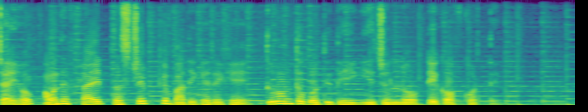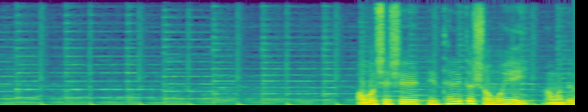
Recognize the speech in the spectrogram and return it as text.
যাই হোক, আমাদের ফ্লাইট দ্য স্ট্রিপকে বাদিকে রেখে দুরন্ত গতিতে এগিয়ে চলল টেক অফ করতে। অবশেষে নির্ধারিত সময়েই আমাদের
